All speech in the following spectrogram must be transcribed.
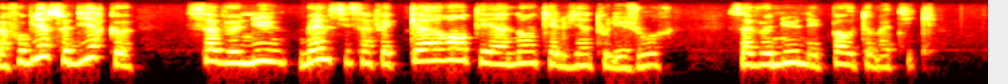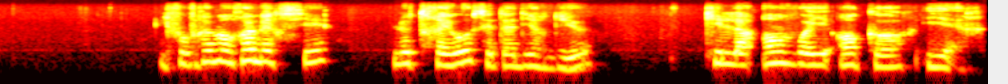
Alors il faut bien se dire que sa venue, même si ça fait 41 ans qu'elle vient tous les jours, sa venue n'est pas automatique. Il faut vraiment remercier le Très-Haut, c'est-à-dire Dieu, qui l'a envoyé encore hier.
